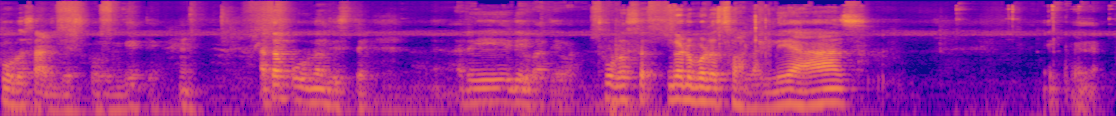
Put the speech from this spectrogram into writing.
थोडंसं ॲडजस्ट करून घेते. आता पूर्ण दिसते अरे देवा देवा. थोडंसं गडबडच व्हावं लागली आज. एक मिनिट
